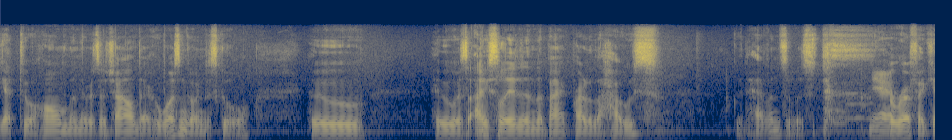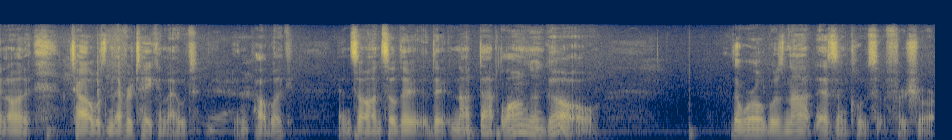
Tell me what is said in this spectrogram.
get to a home and there was a child there who wasn't going to school, who who was isolated in the back part of the house. Good heavens, it was Yeah. horrific. You know, the child was never taken out Yeah. in public, and so on. So They're not that long ago, the world was not as inclusive for sure,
